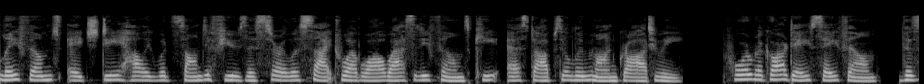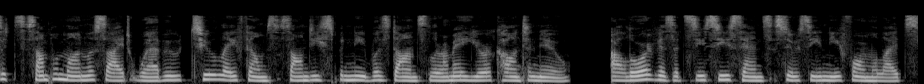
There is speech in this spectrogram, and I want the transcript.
Les films HD Hollywood sont diffusés sur le site web Wawacity Films qui est absolument gratuit. Pour regarder ces films, visite simplement le site web où tous les films sont disponibles dans leur meilleur contenu. Alors visite ici sans souci ni formalités.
